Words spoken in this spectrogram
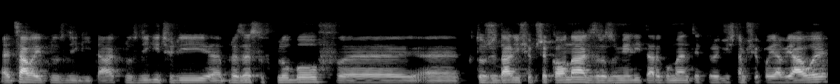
E, całej Plus Ligi, tak? Plus Ligi, czyli e, prezesów klubów, e, którzy dali się przekonać, zrozumieli te argumenty, które gdzieś tam się pojawiały.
